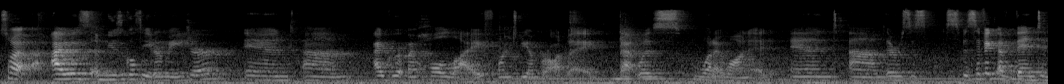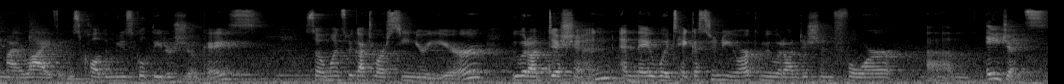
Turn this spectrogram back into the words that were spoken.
So I, I was a musical theater major, and um, I grew up my whole life wanting to be on Broadway. That was what I wanted. And um, there was this specific event in my life. It was called the Musical Theater Showcase. So once we got to our senior year, we would audition, and they would take us to New York, and we would audition for um, agents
